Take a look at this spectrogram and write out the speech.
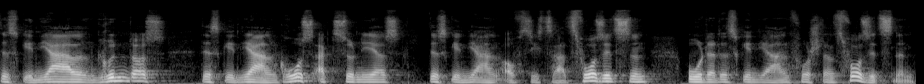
des genialen Gründers, des genialen Großaktionärs, des genialen Aufsichtsratsvorsitzenden oder des genialen Vorstandsvorsitzenden.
